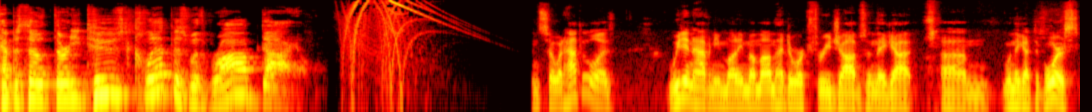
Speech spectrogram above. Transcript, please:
Episode 32's clip is with Rob Dial. And so what happened was we didn't have any money. My mom had to work three jobs when they got um, when they got divorced,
